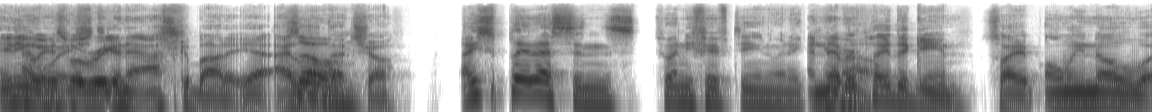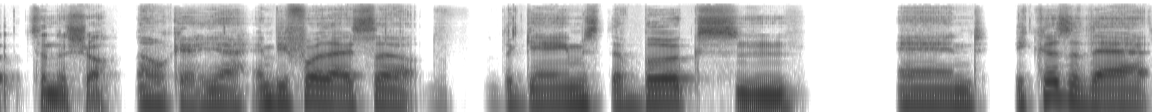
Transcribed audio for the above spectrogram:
Anyways, what we're gonna ask about it? Yeah, I So, love that show. I used to play that since 2015 when it came out. I came never out. played the game, so I only know what's in the show. Okay, yeah, and before that, it's uh, the games, the books, hmm and because of that,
